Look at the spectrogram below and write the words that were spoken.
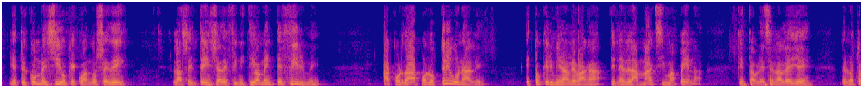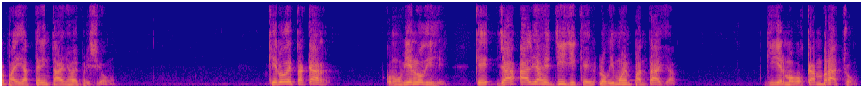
Y estoy convencido que cuando se dé la sentencia definitivamente firme, acordada por los tribunales, estos criminales van a tener la máxima pena que establecen las leyes de nuestro país a 30 años de prisión. Quiero destacar, como bien lo dije, que ya alias el Gigi, que lo vimos en pantalla, Guillermo Boscán Bracho,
